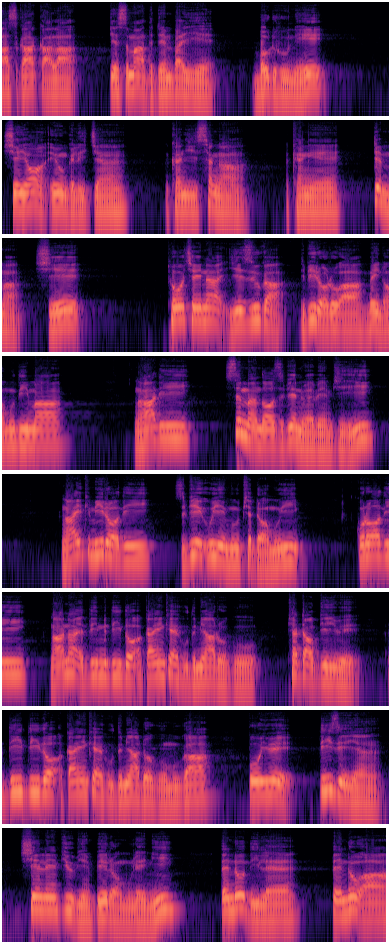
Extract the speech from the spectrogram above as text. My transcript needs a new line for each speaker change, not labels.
ပါစကားကာလပြင်စမသတင်းပတ်ရဲ့ဗုဒ္ဓဟူးနေ့ရှင်ယောဟန်အင်္ဂလိပ်ကျမ်းအခန်းကြီး15အခန်းငယ်1မှ8ထိုအချိန်၌ယေရှုကတပည့်တော်တို့အားမိန့်တော်မူသည်မှာငါသည်စစ်မှန်သောစပြည့်နွယ်ပင်ဖြစ်၏ငါ၏ခမည်းတော်သည်စပြည့်ဥယျာဉ်မှုဖြစ်တော်မူ၏ကိုယ်တော်သည်ငါ၌အတိမတိသောအကိုင်းအခက်ဟုသည်များတို့ကိုဖြတ်တောက်ပြည့်၍ အတီးတီးသောအကိုင်းအခက်ဟုသည်များတို့ကိုမူကားပို၍တီးစေရန် ရှင်းလင်းပြုပြင်ပေးတော်မူလိမ့်မည်သင်တို့သည်လည်းသင်တို့အား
